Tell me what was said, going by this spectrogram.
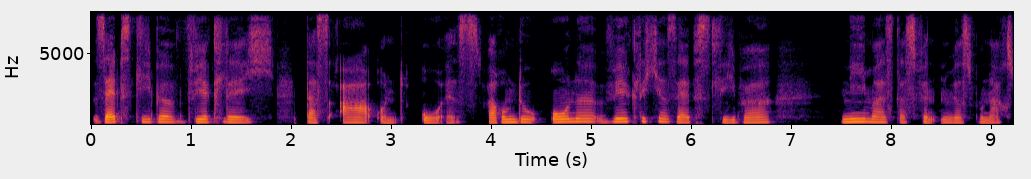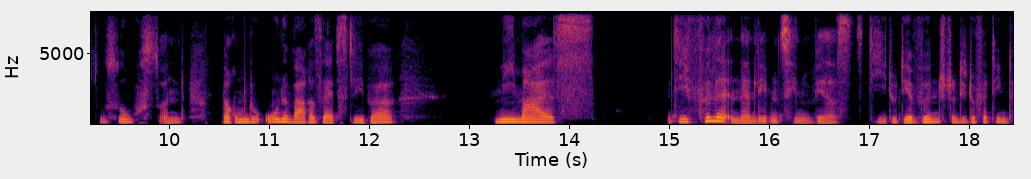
Selbstliebe wirklich das A und O ist. Warum du ohne wirkliche Selbstliebe niemals das finden wirst, wonach du suchst. Und warum du ohne wahre Selbstliebe niemals die Fülle in dein Leben ziehen wirst, die du dir wünschst und die du verdient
